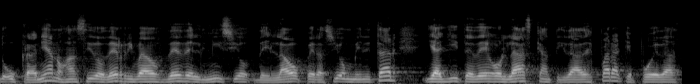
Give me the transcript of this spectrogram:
ucranianos han sido derribados desde el inicio de la operación militar y allí te dejo las cantidades para que puedas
